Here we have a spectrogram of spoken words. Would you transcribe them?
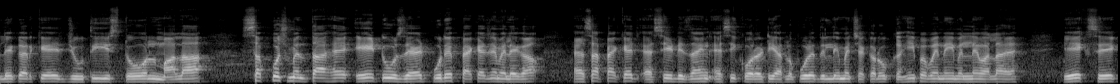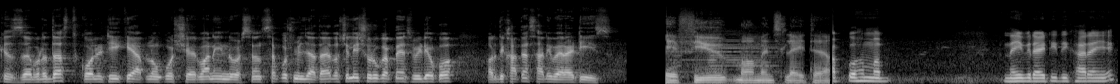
लेकर के जूती स्टोल माला, सब कुछ मिलता है ए टू जेड पूरे पैकेज में मिलेगा। ऐसा पैकेज ऐसी डिज़ाइन ऐसी क्वालिटी आप लोग पूरे दिल्ली में चेक करो कहीं पर भी नहीं मिलने वाला है। एक से एक ज़बरदस्त क्वालिटी के आप लोगों को शेरवानी इन्वेस्टन सब कुछ मिल जाता है। तो चलिए शुरू करते हैं इस वीडियो को और दिखाते हैं सारी varieties A few moments later. आपको हम अब नई वैरायटी दिखा रहे हैं एक।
